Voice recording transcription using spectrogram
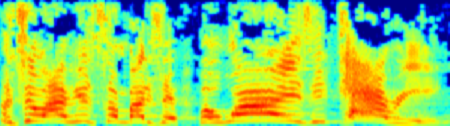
And so I hear somebody say, well, why is he tarrying?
